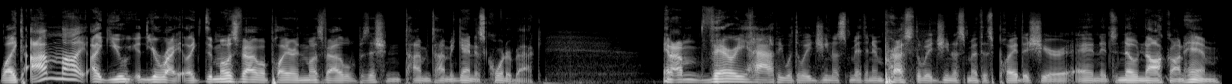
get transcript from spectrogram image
Like I'm not like you. You're right. Like the most valuable player in the most valuable position, time and time again, is quarterback. And I'm very happy with the way Geno Smith and impressed with the way Geno Smith has played this year. And it's no knock on him.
